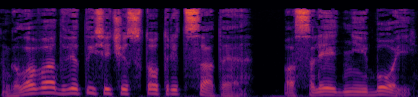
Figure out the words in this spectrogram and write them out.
Глава 2130. Последний бой.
